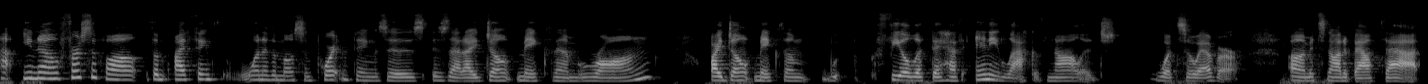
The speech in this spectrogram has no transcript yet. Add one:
Uh, you know, first of all, the, I think one of the most important things is is that I don't make them wrong. I don't make them w- feel that they have any lack of knowledge whatsoever. Um, it's not about that.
